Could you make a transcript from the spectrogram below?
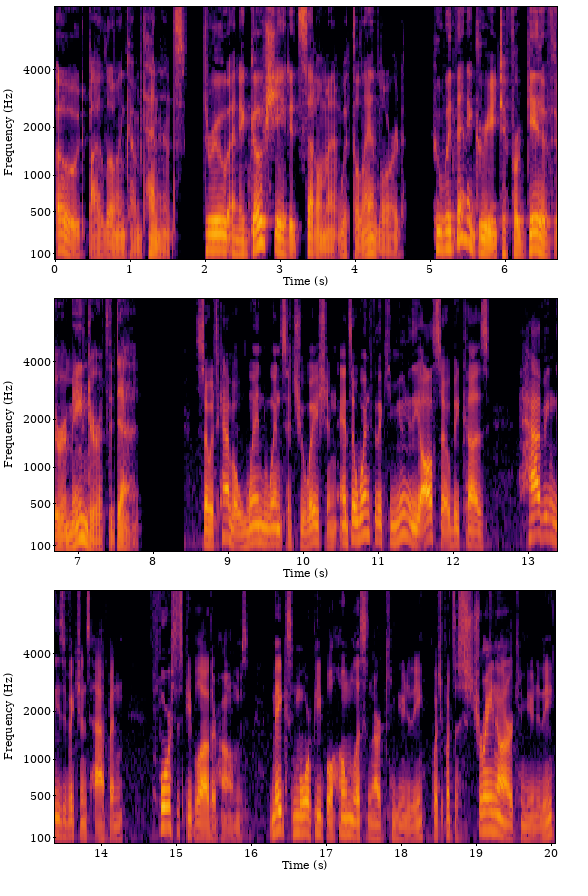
owed by low-income tenants through a negotiated settlement with the landlord, who would then agree to forgive the remainder of the debt. So it's kind of a win-win situation. And it's a win for the community also because having these evictions happen forces people out of their homes, makes more people homeless in our community, which puts a strain on our community.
